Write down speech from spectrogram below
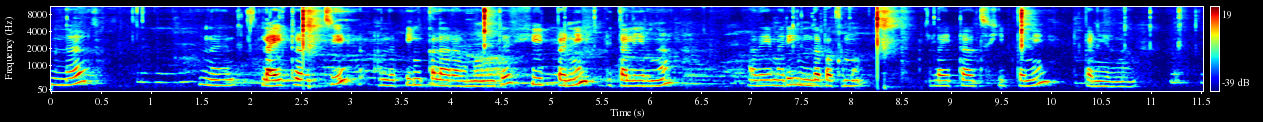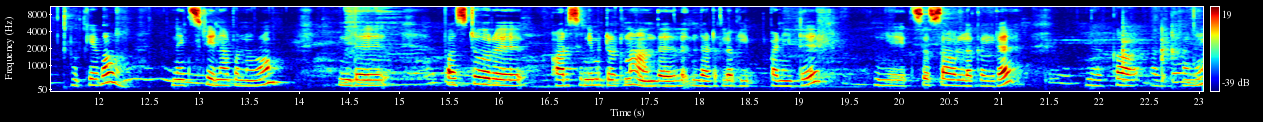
இந்த லைட்டரை வச்சு அந்த பிங்க் கலரை நம்ம வந்து ஹீட் பண்ணி இப்படி தள்ளிடுங்க அதே மாதிரி இந்த பக்கமும் லைட்டாக வச்சு ஹீட் பண்ணி பண்ணிடுங்க ஓகேவா? நெக்ஸ்ட் என்ன பண்ணுறோம்? இந்த ஃபஸ்ட்டு ஒரு ஆறு சென்டிமீட்டர்னா அந்த இதில் இந்த இடத்துல அப்படி பண்ணிவிட்டு இங்கே எக்ஸஸாக உள்ள கயிறை இருக்கா? அது பண்ணி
